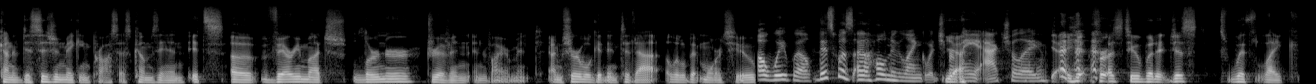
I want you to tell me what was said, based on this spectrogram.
kind of decision making process comes in. It's a very much learner driven environment. I'm sure we'll get into that a little bit more too. Oh, we will. This was a whole new language for yeah. me, actually. yeah, yeah, for us too. But it just, with like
